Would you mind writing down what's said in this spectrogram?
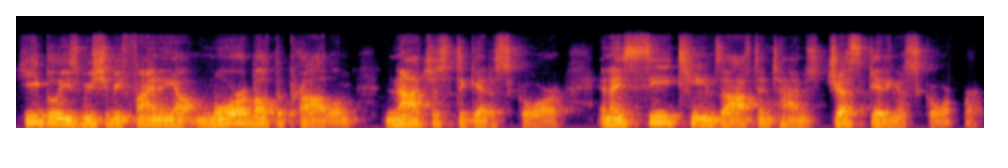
he believes we should be finding out more about the problem, not just to get a score. And I see teams oftentimes just getting a score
